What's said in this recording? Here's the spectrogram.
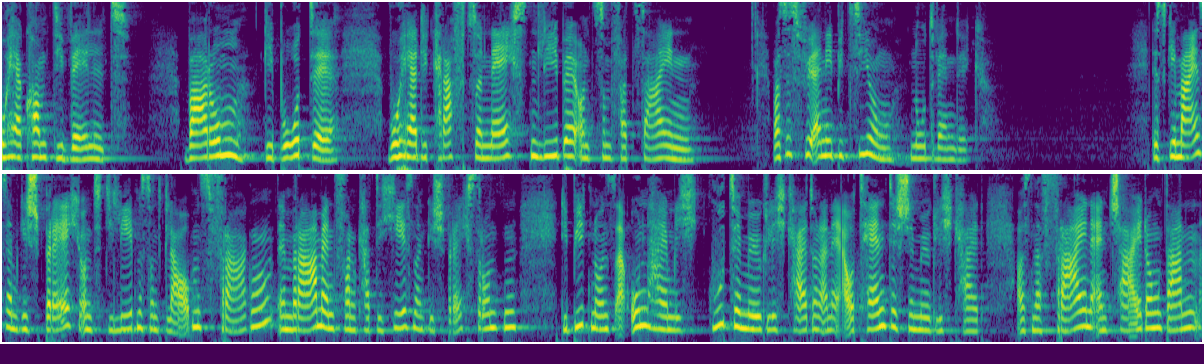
Woher kommt die Welt? Warum Gebote? Woher die Kraft zur Nächstenliebe und zum Verzeihen? Was ist für eine Beziehung notwendig? Das gemeinsame Gespräch und die Lebens- und Glaubensfragen im Rahmen von Katechesen und Gesprächsrunden, die bieten uns eine unheimlich gute Möglichkeit und eine authentische Möglichkeit, aus einer freien Entscheidung dann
